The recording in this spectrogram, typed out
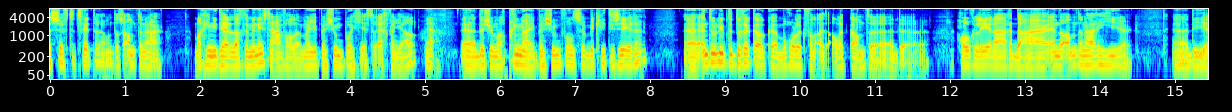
suf te twitteren, want als ambtenaar mag je niet de hele dag de minister aanvallen, maar je pensioenpotje is toch echt van jou. Ja. dus je mag prima je pensioenfondsen bekritiseren. Uh, en toen liep de druk ook uh, behoorlijk vanuit alle kanten. De hoogleraren daar en de ambtenaren hier. Uh, die,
